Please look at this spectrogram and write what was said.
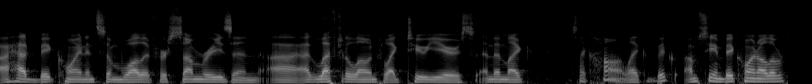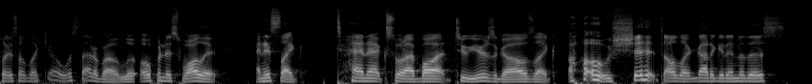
I had Bitcoin in some wallet for some reason. Uh, I left it alone for like two years, and then like I was like, huh, like Bitcoin, I'm seeing Bitcoin all over the place. I was like, yo, what's that about? Look, open this wallet, and it's like 10x what I bought two years ago. I was like, oh shit. I was like, gotta get into this.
